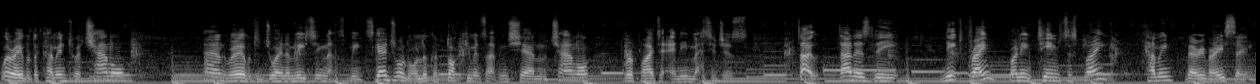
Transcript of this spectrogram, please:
we're able to come into a channel, and we're able to join a meeting that's been scheduled or look at documents that have been shared on the channel, reply to any messages. So that is the Neat Frame running Teams display coming very, very soon.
